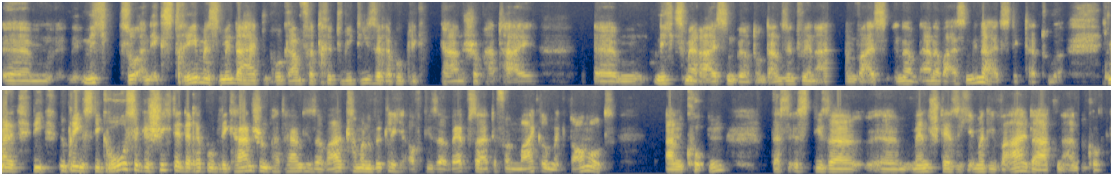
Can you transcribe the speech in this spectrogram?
ähm, nicht so ein extremes Minderheitenprogramm vertritt wie diese republikanische Partei, ähm, nichts mehr reißen wird. Und dann sind wir in, einem weißen, in einer, weißen Minderheitsdiktatur. Ich meine, die, übrigens die große Geschichte der republikanischen Partei und dieser Wahl kann man wirklich auf dieser Webseite von Michael McDonald angucken. Das ist dieser äh, Mensch, der sich immer die Wahldaten anguckt.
